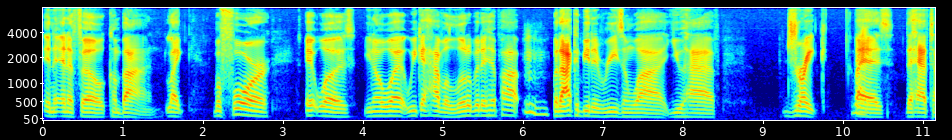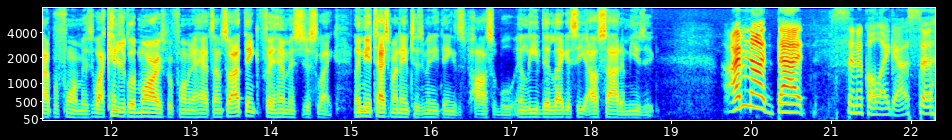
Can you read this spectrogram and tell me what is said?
in the NFL combined. Like before, it was you know what we could have a little bit of hip hop, Mhm. but I could be the reason why you have Drake Right. as the halftime performance, why Kendrick Lamar is performing at halftime. So I think for him, it's just like let me attach my name to as many things as possible and leave their legacy outside of music. I'm not that cynical, I guess. Uh,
